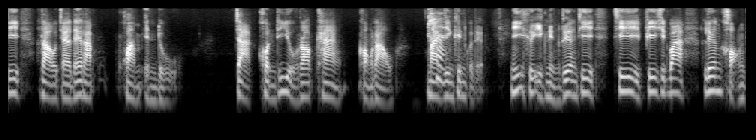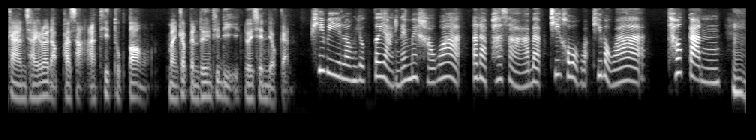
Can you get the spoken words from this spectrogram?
ที่เราจะได้รับความเอ็นดู จากคนที่อยู่รอบข้างของเรามากค่ะยิ่งขึ้นกว่าเดิม นี่คืออีกหนึ่งเรื่องที่ที่พี่คิดว่าเรื่องของการใช้ระดับภาษาที่ถูกต้อง มันก็เป็นเรื่องที่ดีด้วยเช่นเดียวกัน พี่บีลองยกตัวอย่างได้ไหมคะว่า ระดับภาษาแบบที่เขาบอกว่าที่บอกว่า เท่ากันอืม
